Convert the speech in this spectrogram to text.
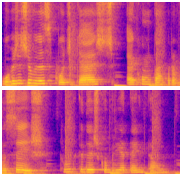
O objetivo desse podcast é contar para vocês tudo que descobri até então.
